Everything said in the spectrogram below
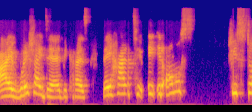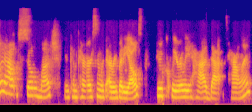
I wish I did because they had to it, it almost she stood out so much in comparison with everybody else who clearly had that talent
